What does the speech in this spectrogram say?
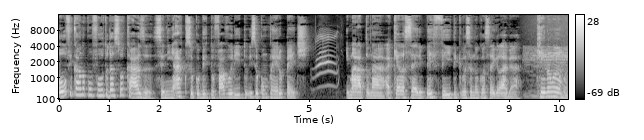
Ou ficar no conforto da sua casa, ceninhar com seu cobertor favorito e seu companheiro pet. E maratonar aquela série perfeita que você não consegue largar. Quem não ama?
